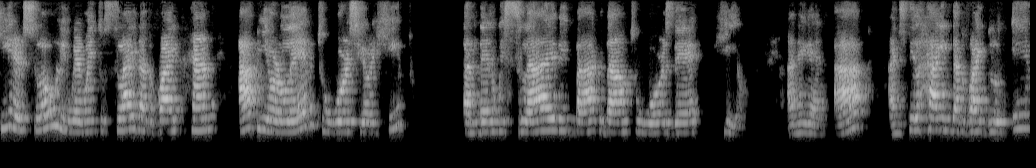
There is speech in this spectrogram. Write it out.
here, slowly, we're going to slide that right hand up your leg towards your hip. And then we slide it back down towards the heel. And again, up I'm still hanging that right glute in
